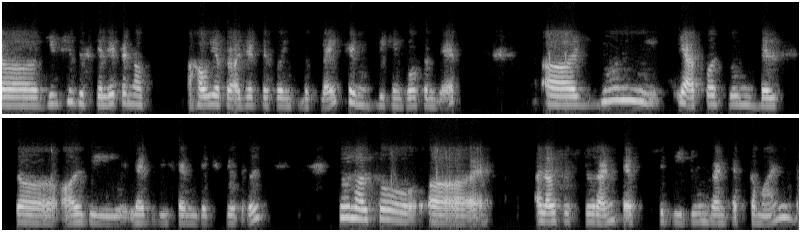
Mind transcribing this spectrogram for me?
uh, gives you the skeleton of how your project is going to look like, and we can go from there. Uh, Dune, yeah, of course, Dune builds uh, all the libraries and executables. Dune also uh, allows us to run tests with the Dune run test command,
